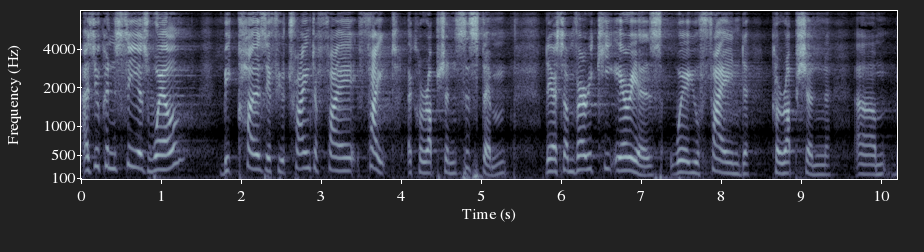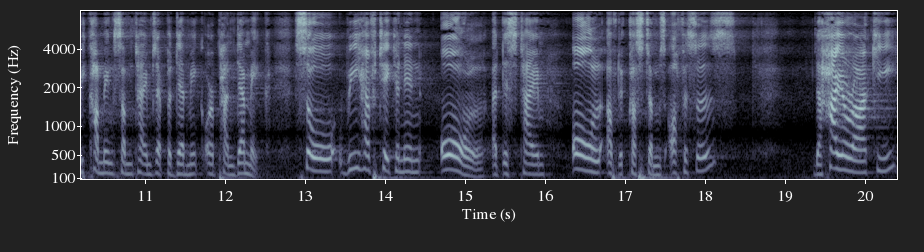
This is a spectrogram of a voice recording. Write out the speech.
As you can see as well, because if you're trying to fi- fight a corruption system, there are some very key areas where you find corruption um, becoming sometimes epidemic or pandemic. So we have taken in all, at this time, all of the customs officers, the hierarchy,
